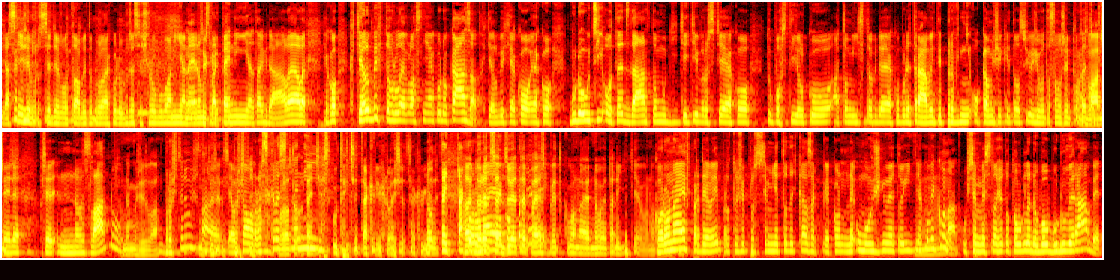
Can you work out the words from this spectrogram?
jasně, že prostě jde o to, aby to bylo jako dobře sešroubovaný a nejenom Nepřekrytý. slepený a tak dále, ale jako chtěl bych tohle vlastně jako dokázat. Chtěl bych jako, jako budoucí otec dát tomu dítěti prostě jako tu postýlku a to místo, kde jako bude trávit ty první okamžiky toho svého života. Samozřejmě poté, co přijede, přijede, no zvládnu. To nemůže zvládnout. Proč to nemůžu zvládnout? Já už prostě mám rozkreslený. To, ten čas uteče tak rychle, že za chvíli. No, teď ta Ale jako dorecenzujete prdeli. PS5 a najednou je tady dítě. Ono Korona je v prdeli, protože prostě mě to teďka jako neumožňuje to jít jako vykonat. Už jsem myslel, že to touhle dobou budu vyrábět.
